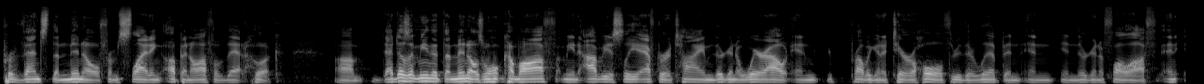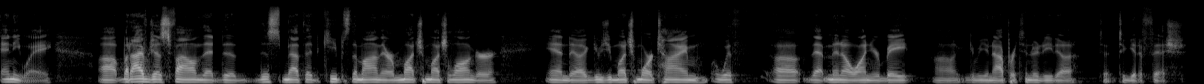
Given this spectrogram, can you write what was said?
prevents the minnow from sliding up and off of that hook. Um, that doesn't mean that the minnows won't come off. I mean, obviously, after a time, they're going to wear out, and you're probably going to tear a hole through their lip, and and and they're going to fall off an, anyway. Uh, but I've just found that this method keeps them on there much much longer, and uh, gives you much more time with uh, that minnow on your bait. Uh, give you an opportunity to, to to get a fish.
